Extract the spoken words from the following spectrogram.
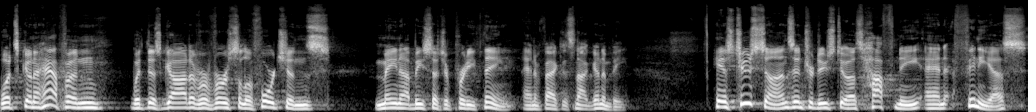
what's going to happen with this God of reversal of fortunes may not be such a pretty thing. And in fact, it's not going to be. Has two sons introduced to us, Hophni and Phineas.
